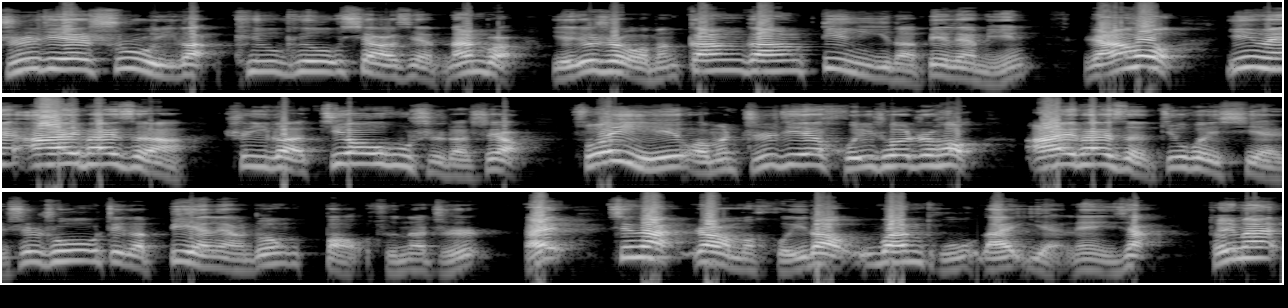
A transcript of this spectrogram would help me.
直接输入一个 QQ 下线 number，也就是我们刚刚定义的变量名。然后，因为 IPython 啊是一个交互式的 shell，所以我们直接回车之后，IPython 就会显示出这个变量中保存的值。哎，现在让我们回到乌班图来演练一下。同学们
